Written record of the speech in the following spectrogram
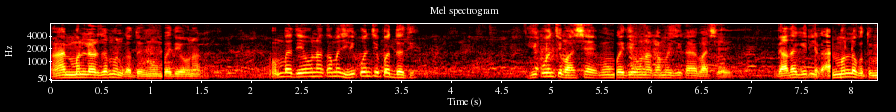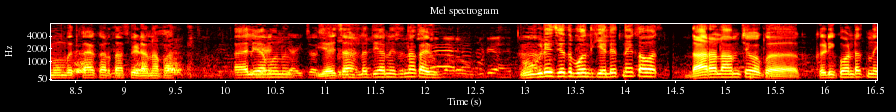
आम्ही म्हणल्यावर जमन का तुम्ही मुंबईत येऊ नका? मुंबईत येऊ नका म्हणजे ही कोणची पद्धती ही कोणची भाषा आहे? मुंबईत येऊ नका म्हणजे काय भाषा आहे? दादागिरी आम्ही म्हणलो का तुम्ही मुंबईत काय करता? पिढा फार काय आली म्हणून. यायचं असलं ते आणायचं नका येऊ. उघडेच येतं बंद केलेत नाही गावात दाराला आमच्या कडी कोंडात नाही.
